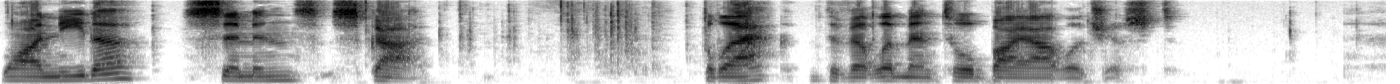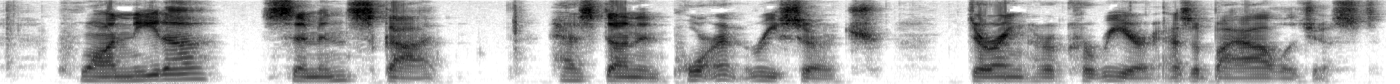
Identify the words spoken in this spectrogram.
Juanita Simons Scott, Black developmental biologist. Juanita Simons Scott has done important research during her career as a biologist.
